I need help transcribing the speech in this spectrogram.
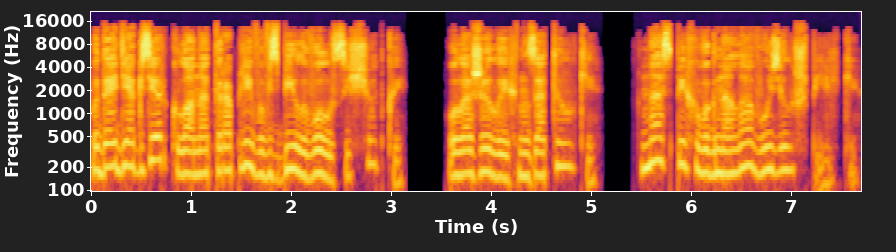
Подойдя к зеркалу, она торопливо взбила волосы щеткой, уложила их на затылки, наспех выгнала в узел шпильки.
